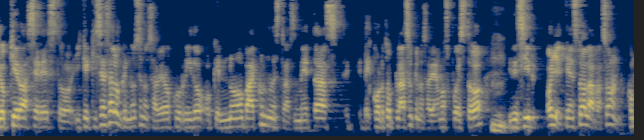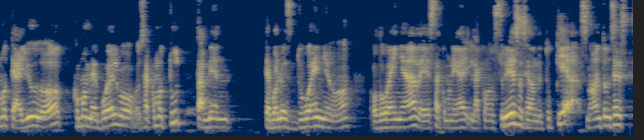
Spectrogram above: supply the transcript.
yo quiero hacer esto y que quizás algo que no se nos había ocurrido o que no va con nuestras metas de corto plazo que nos habíamos puesto mm. y decir, oye, tienes toda la razón, ¿cómo te ayudo? ¿Cómo me vuelvo? O sea, ¿cómo tú también te vuelves dueño o dueña de esta comunidad y la construyes hacia donde tú quieras, ¿no? Entonces,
